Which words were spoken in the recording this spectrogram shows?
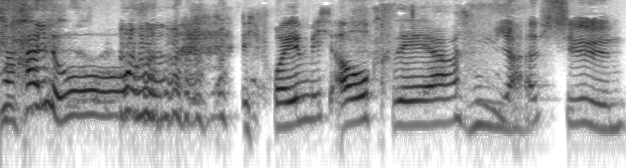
Hallo. Ich freue mich auch sehr. Ja, schön.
